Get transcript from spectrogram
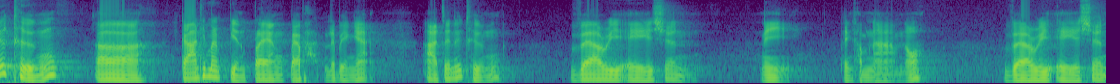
นึกถึง การที่มันเปลี่ยนแปลงแปรผันอะไรแบบเนี้ยอาจจะนึกถึง variation นี่เป็นคำนามเนาะ variation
